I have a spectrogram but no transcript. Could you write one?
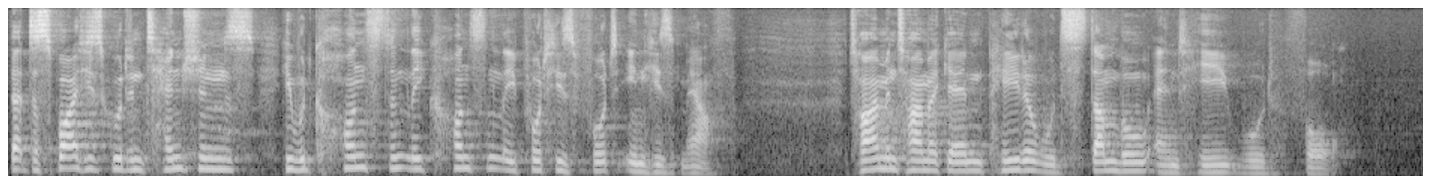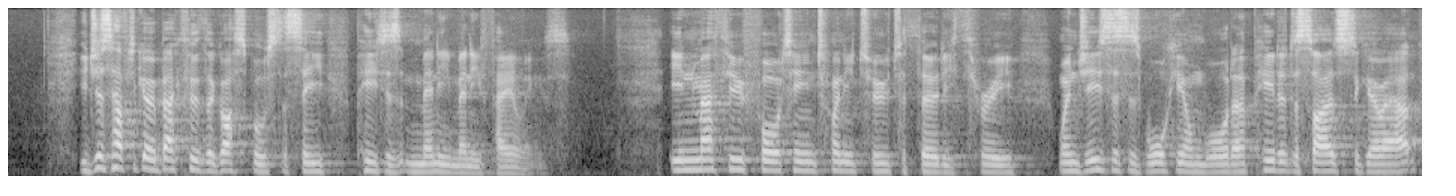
That despite his good intentions, he would constantly, constantly put his foot in his mouth. Time and time again, Peter would stumble and he would fall. You just have to go back through the Gospels to see Peter's many, many failings. In Matthew 14 22 to 33, when Jesus is walking on water, Peter decides to go out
